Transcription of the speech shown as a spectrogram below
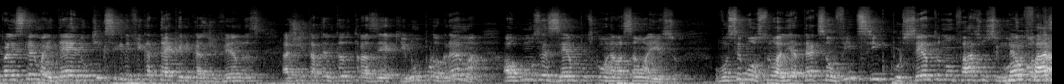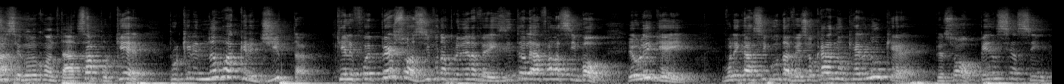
para eles terem uma ideia do que, que significa técnicas de vendas. A gente está tentando trazer aqui num programa alguns exemplos com relação a isso. Você mostrou ali até que são 25% não fazem um segundo não contato. Não fazem um segundo contato. Sabe por quê? Porque ele não acredita que ele foi persuasivo na primeira vez. Então ele fala assim: bom, eu liguei, vou ligar a segunda vez. Se o cara não quer, ele não quer. Pessoal, pense assim.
